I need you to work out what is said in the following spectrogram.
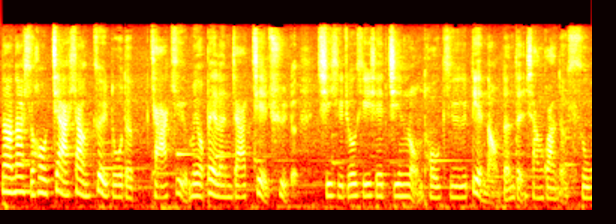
那那时候架上最多的杂志没有被人家借去的，其实就是一些金融投资、电脑等等相关的书。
